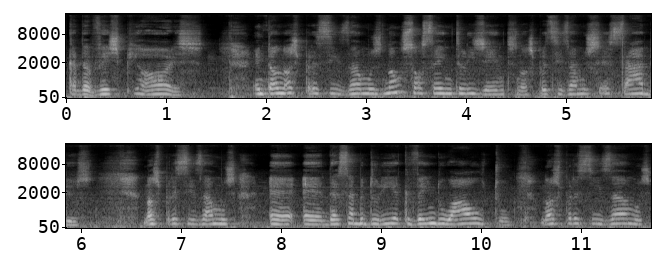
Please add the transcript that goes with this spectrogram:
cada vez piores. Então nós precisamos não só ser inteligentes, nós precisamos ser sábios, nós precisamos é, é, da sabedoria que vem do alto, nós precisamos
